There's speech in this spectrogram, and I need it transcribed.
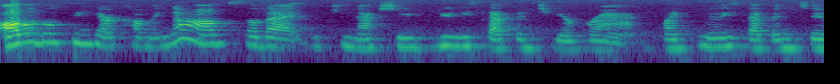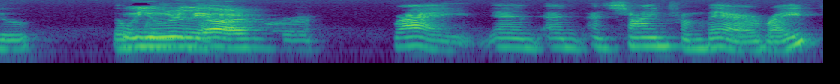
all of those things are coming up so that you can actually really step into your brand, like really step into the who you really are. right and and and shine from there right?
